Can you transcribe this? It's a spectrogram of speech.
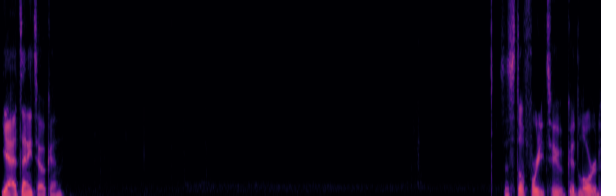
Yeah, it's any token. This is still 42. Good lord.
